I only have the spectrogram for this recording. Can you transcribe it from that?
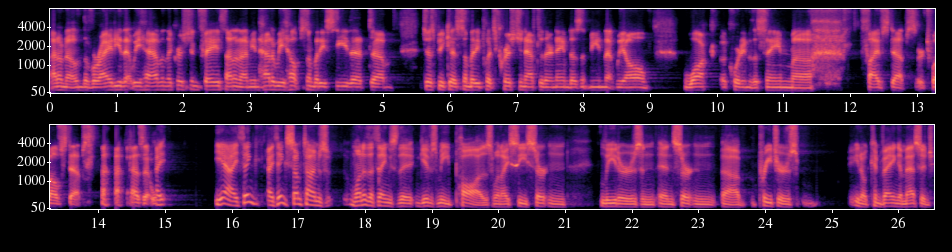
i don't know the variety that we have in the christian faith? I don't know i mean how do we help somebody see that um, just because somebody puts christian after their name doesn't mean that we all walk according to the same uh, five steps or 12 steps as it I, yeah i think i think sometimes one of the things that gives me pause when i see certain leaders and and certain uh, preachers you know conveying a message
